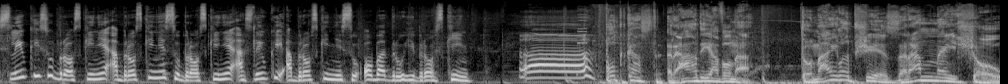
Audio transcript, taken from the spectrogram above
slivky sú broskyne a broskyne sú broskyne a slivky a broskyne sú oba druhy broskyň. Podcast Rádia Vlna. To najlepšie z rannej show.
